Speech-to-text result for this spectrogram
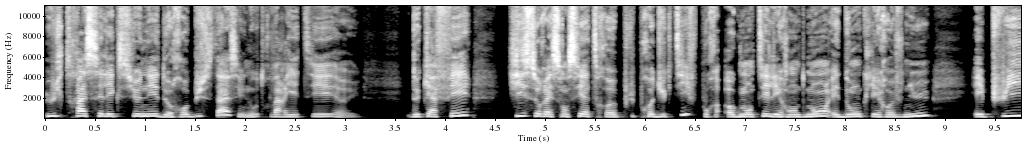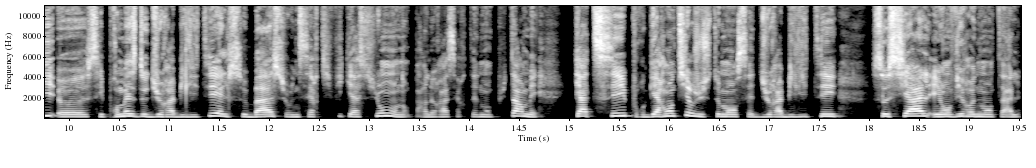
ultra sélectionnés de Robusta, c'est une autre variété de café qui serait censé être plus productif pour augmenter les rendements et donc les revenus. Et puis, euh, ces promesses de durabilité, elles se basent sur une certification, on en parlera certainement plus tard, mais 4C pour garantir justement cette durabilité sociale et environnementale.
